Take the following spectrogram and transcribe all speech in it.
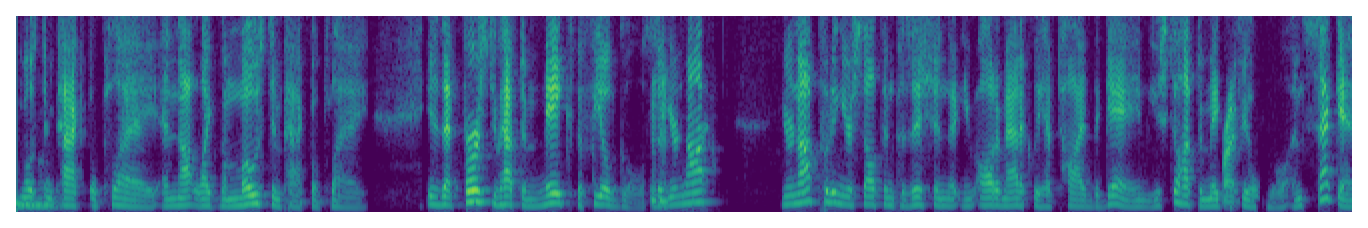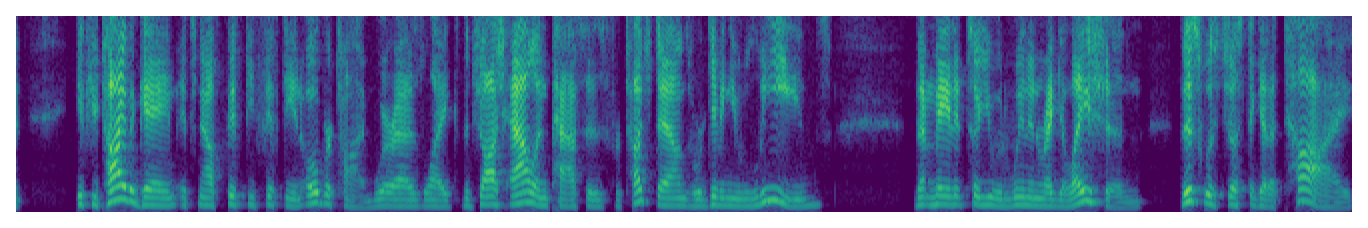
most impactful play and not like the most impactful play is that first you have to make the field goal. So mm-hmm. you're not you're not putting yourself in position that you automatically have tied the game. You still have to make right. the field goal. And second, if you tie the game, it's now 50 50 in overtime. Whereas, like the Josh Allen passes for touchdowns were giving you leads that made it so you would win in regulation. This was just to get a tie.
